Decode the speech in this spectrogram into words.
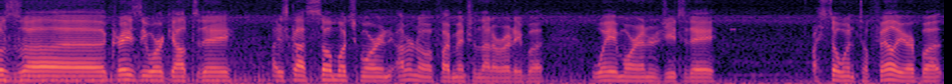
Was a crazy workout today. I just got so much more. I don't know if I mentioned that already, but way more energy today. I still went to failure, but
